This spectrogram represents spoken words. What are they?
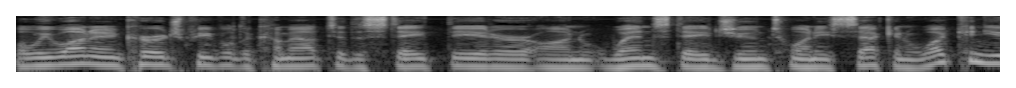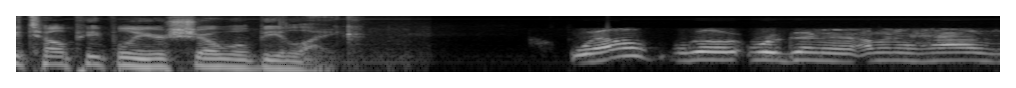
Well, we want to encourage people to come out to the State Theater on Wednesday, June 22nd. What can you tell people your show will be like? Well, we're, we're gonna. I'm gonna have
